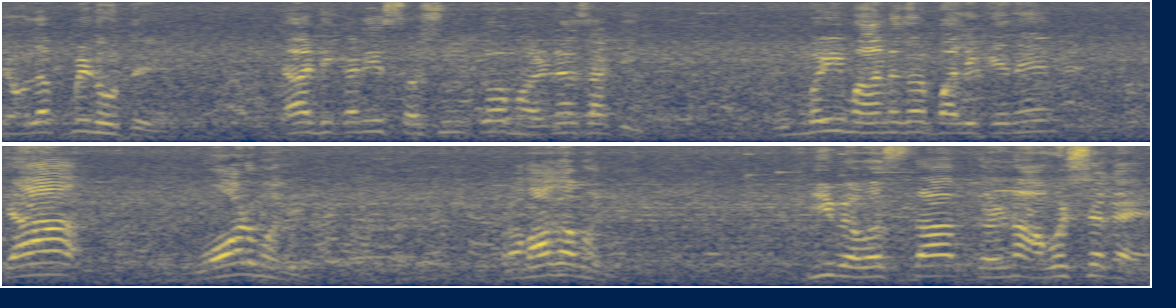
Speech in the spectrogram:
डेव्हलपमेंट होते त्या ठिकाणी सशुल्क भरण्यासाठी मुंबई महानगरपालिकेने त्या वॉर्डमध्ये प्रभागामध्ये ही व्यवस्था करणं आवश्यक आहे.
